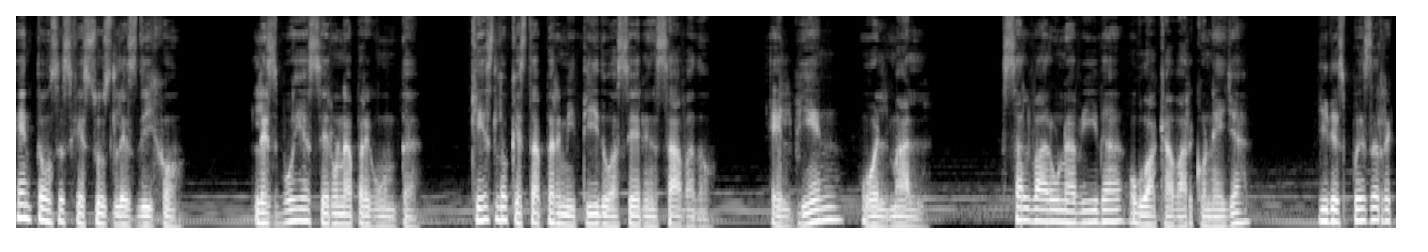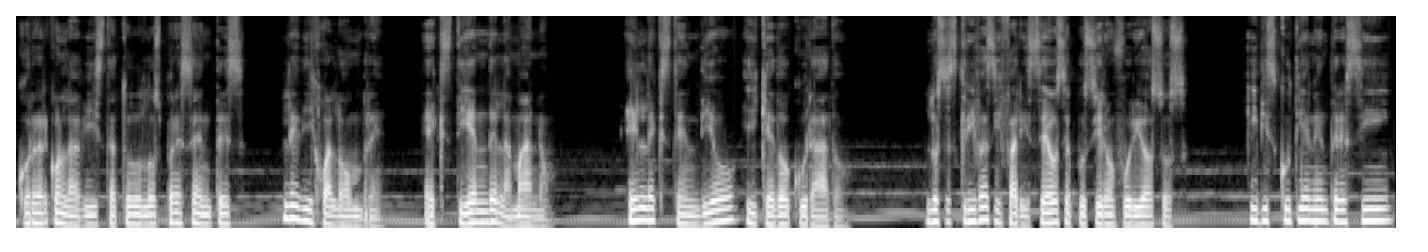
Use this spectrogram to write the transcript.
Entonces Jesús les dijo, Les voy a hacer una pregunta. ¿Qué es lo que está permitido hacer en sábado? ¿El bien o el mal? ¿Salvar una vida o acabar con ella? Y después de recorrer con la vista todos los presentes, le dijo al hombre, extiende la mano. Él la extendió y quedó curado. Los escribas y fariseos se pusieron furiosos y discutían entre sí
